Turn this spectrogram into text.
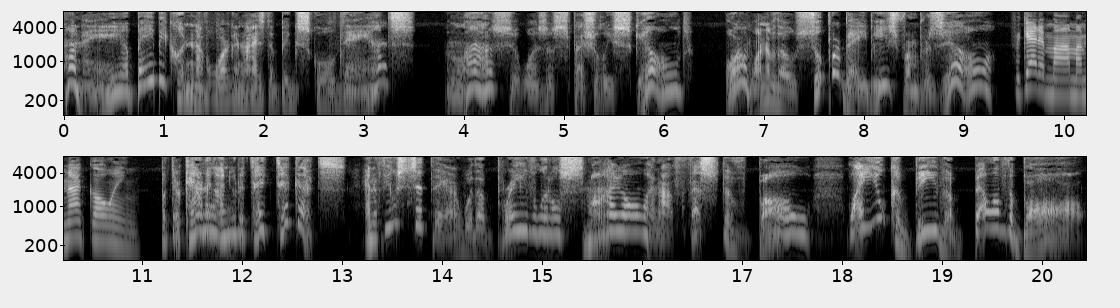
honey, a baby couldn't have organized a big school dance. Unless it was especially skilled. Or one of those super babies from Brazil. Forget it, Mom. I'm not going. but they're counting on you to take tickets. And if you sit there with a brave little smile and a festive bow, why, you could be the belle of the ball.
